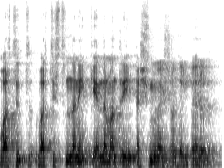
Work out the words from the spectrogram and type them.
వర్తి వర్తిస్తుందని కేంద్ర మంత్రి అశ్విని వైష్ణవ్ తెలిపారు.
